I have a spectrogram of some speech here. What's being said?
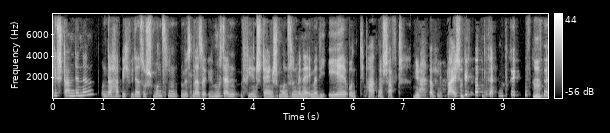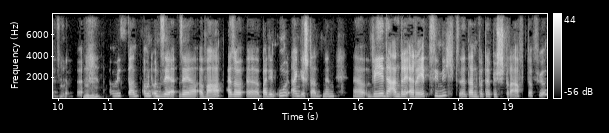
Uneingestandenen und da habe ich wieder so schmunzeln müssen. Also ich muss an vielen Stellen schmunzeln, wenn er immer die Ehe und die Partnerschaft ja. Beispiel reinbringt. Mhm. und, und sehr, sehr wahr. Also äh, bei den Uneingestandenen äh, wehe, der andere errät sie nicht, äh, dann wird er bestraft dafür.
